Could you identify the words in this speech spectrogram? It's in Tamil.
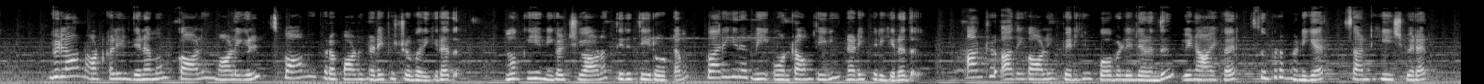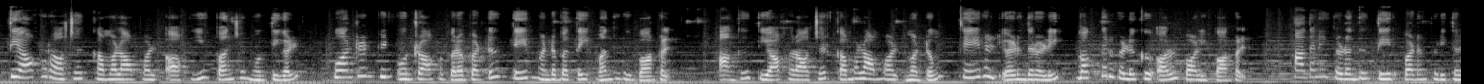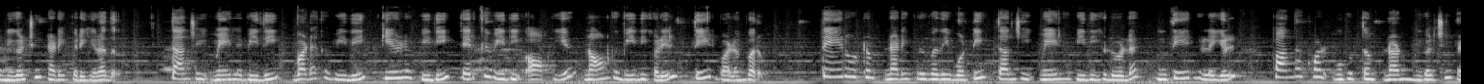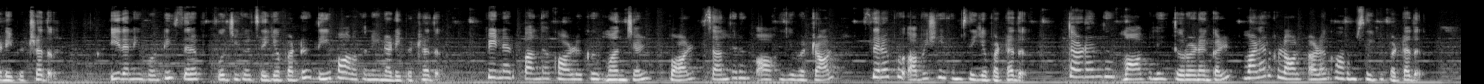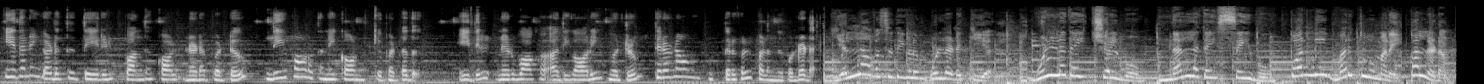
விழா நாட்களில் தினமும் காலை மாலையில் சுவாமி புறப்பாடு நடைபெற்று வருகிறது. முக்கிய நிகழ்ச்சியான திருத்தீரோட்டம் வருகிற மே ஒன்றாம் தேதி நடைபெறுகிறது. அன்று அதிகாலை பெரிய கோவிலிலிருந்து விநாயகர் சுப்பிரமணியர் சண்டிகேஸ்வரர் தியாகராஜர் கமலாபாள் ஆகிய பஞ்சமூர்த்திகள் ஒன்றன் பின் ஒன்றாக புறப்பட்டு தேர் மண்டபத்தை வந்தடைவார்கள். அங்கு தியாகராஜர் கமலாம்பாள் மற்றும் தேரில் எழுந்தருளி பக்தர்களுக்கு அருள் பாலிப்பார்கள் அதனைத் தொடர்ந்து தேர் படம் பிடித்தல் நிகழ்ச்சி நடைபெறுகிறது. தஞ்சை மேல வீதி வடக்கு வீதி கீழ வீதி தெற்கு வீதி ஆகிய நான்கு வீதிகளில் தேர் வலம் வரும். தேரோட்டம் நடைபெறுவதை ஒட்டி தஞ்சை மேல் வீதியில் உள்ள தேர் நிலையில் பந்தக்கால் முகூர்த்தம் நடும் நிகழ்ச்சி நடைபெற்றது. இதனை ஒட்டி சிறப்பு பூஜைகள் செய்யப்பட்டு தீபாராதனை நடைபெற்றது. பின்னர் பந்தக்காலுக்கு மஞ்சள் பால் சந்தனம் ஆகியவற்றால் சிறப்பு அபிஷேகம் செய்யப்பட்டது. தொடர்ந்து மாவிலை தோரணங்கள் மலர்களால் அலங்காரம் செய்யப்பட்டது. இதனை அடுத்து தேரில் பந்தக்கால் நடப்பட்டு தீபாரதனை காண்பிக்கப்பட்டது. இதில் நிர்வாக அதிகாரி மற்றும் திருநாவு பக்தர்கள் கலந்து கொண்டனர். எல்லா வசதிகளும் உள்ளடக்கிய உள்ளதை செல்வோம் நல்லதை செய்வோம். பொன்னி மருத்துவமனை பல்லடம்.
